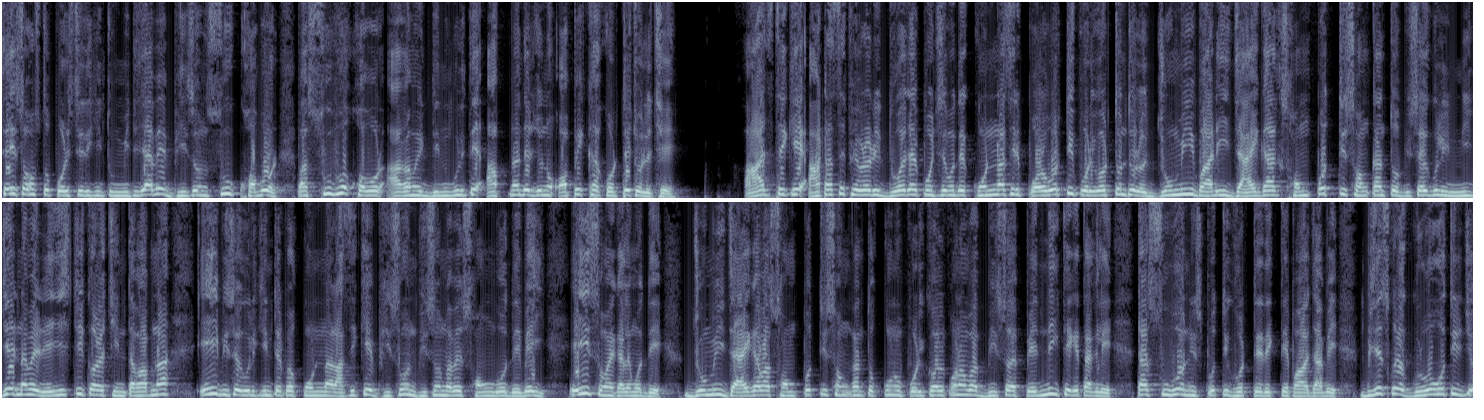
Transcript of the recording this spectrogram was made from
সেই সমস্ত পরিস্থিতি কিন্তু মিটে যাবে। ভীষণ সুখবর বা শুভ খবর আগামী দিনগুলিতে আপনাদের জন্য অপেক্ষা করতে চলেছে। আজ থেকে আঠাশে ফেব্রুয়ারি দু হাজার পঁচিশের মধ্যে কন্যাশ্রীর পরবর্তী পরিবর্তনটি হলো জমি, বাড়ি, জায়গা, সম্পত্তি সংক্রান্ত বিষয়গুলি নিজের নামে রেজিস্ট্রি করার চিন্তাভাবনা। এই বিষয়গুলি কিন্তু এরপর কন্যা রাশিকে ভীষণ, ভীষণভাবে সঙ্গ দেবেই। এই সময়কালের মধ্যে জমি, জায়গা বা সম্পত্তি সংক্রান্ত কোনো পরিকল্পনা বা বিষয় পেন্ডিং থেকে থাকলে তার শুভ নিষ্পত্তি ঘটতে দেখতে পাওয়া যাবে। বিশেষ করে গ্রহগতির যে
